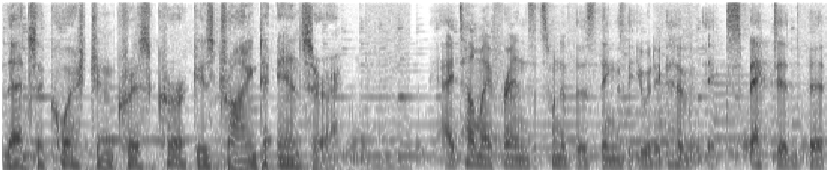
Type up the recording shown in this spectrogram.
That's a question Chris Kirk is trying to answer. I tell my friends it's one of those things that you would have expected that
